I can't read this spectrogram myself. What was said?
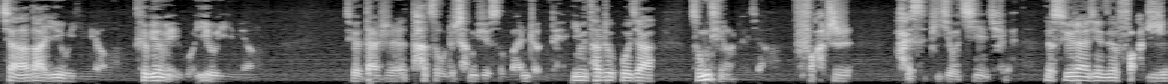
加拿大也有疫苗，特别美国也有疫苗，这但是它走的程序是完整的。因为它这个国家总体上来讲，法治还是比较健全的。那虽然现在法治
